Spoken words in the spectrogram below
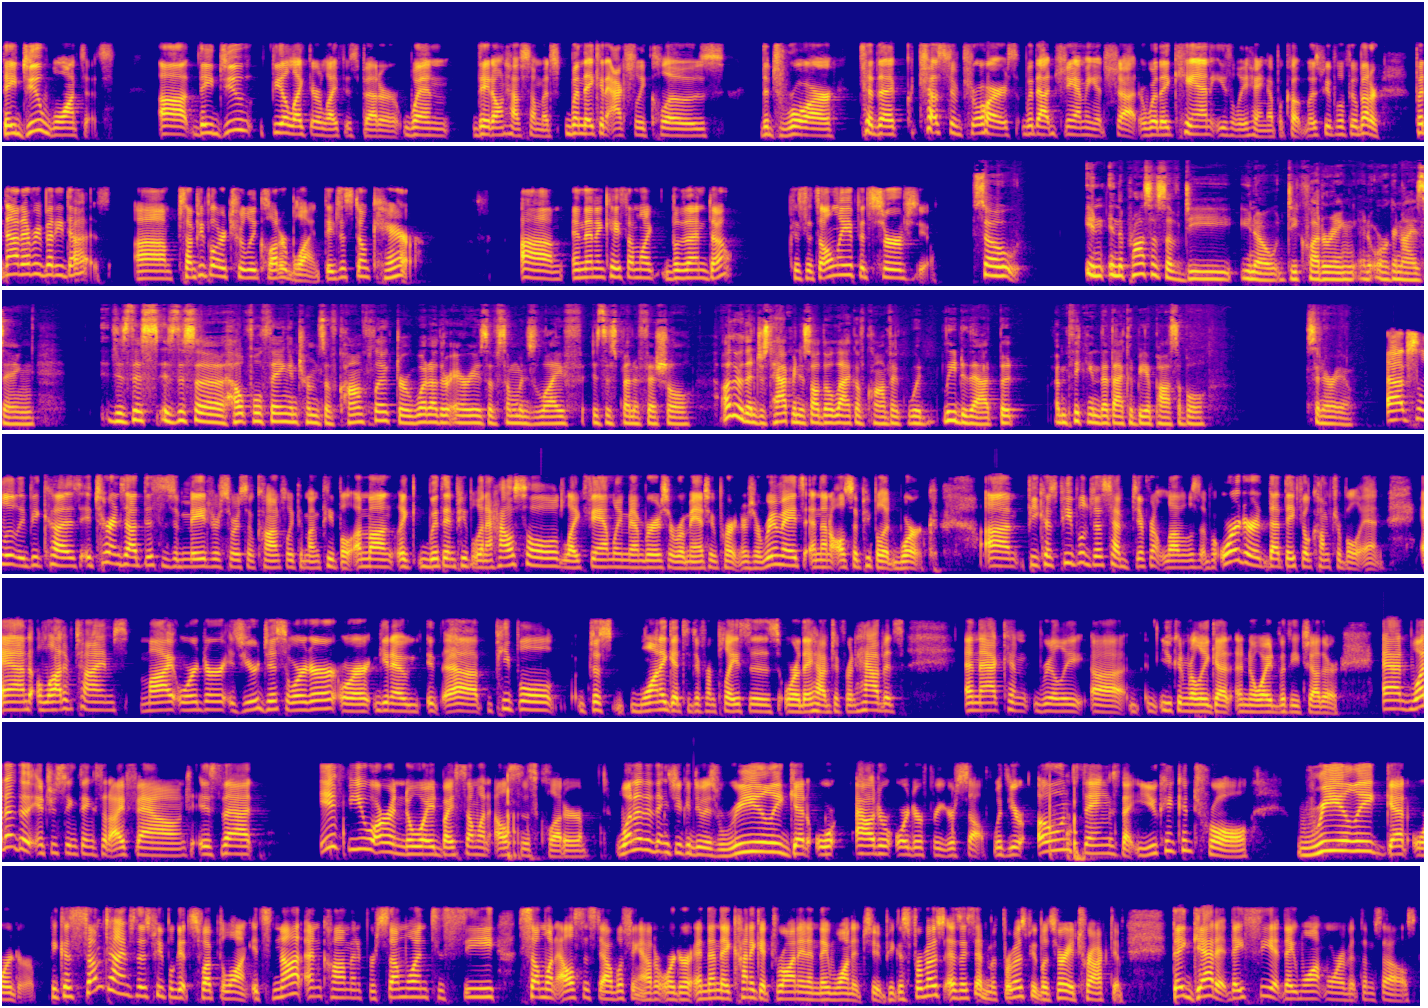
They do want it. Uh, they do feel like their life is better when they don't have so much when they can actually close the drawer to the chest of drawers without jamming it shut or where they can easily hang up a coat. Most people feel better, but not everybody does. Um, some people are truly clutter blind. They just don't care. Um, and then in case I'm like, but then don't because it's only if it serves you. So in, in the process of de, you know, decluttering and organizing, does this is this a helpful thing in terms of conflict or what other areas of someone's life is this beneficial? Other than just happiness although lack of conflict would lead to that but i'm thinking that that could be a possible scenario Absolutely, because it turns out this is a major source of conflict among people, among like within people in a household, like family members or romantic partners or roommates, and then also people at work, um, because people just have different levels of order that they feel comfortable in, and a lot of times my order is your disorder, or you know, uh, people just want to get to different places or they have different habits and that can really uh, you can really get annoyed with each other. And one of the interesting things that i found is that if you are annoyed by someone else's clutter one of the things you can do is really get or- outer order for yourself with your own things that you can control really get order because sometimes those people get swept along. It's not uncommon for someone to see someone else establishing outer order and then they kind of get drawn in and they want it too. Because for most, as I said, for most people, it's very attractive. They get it, they see it, they want more of it themselves.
